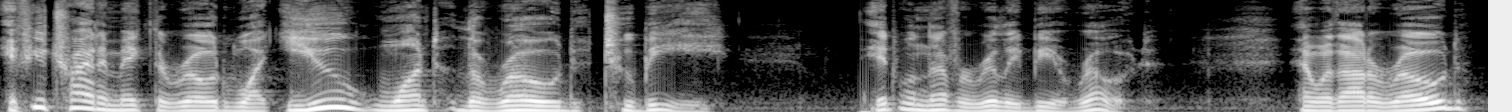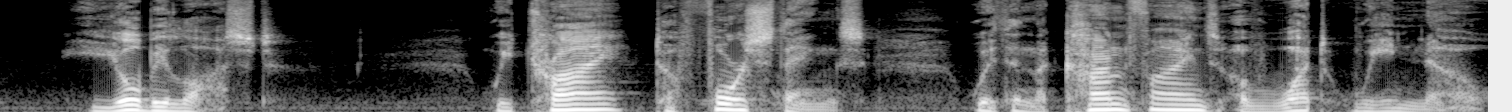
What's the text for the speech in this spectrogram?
if you try to make the road what you want the road to be, it will never really be a road. And without a road, you'll be lost. We try to force things within the confines of what we know.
